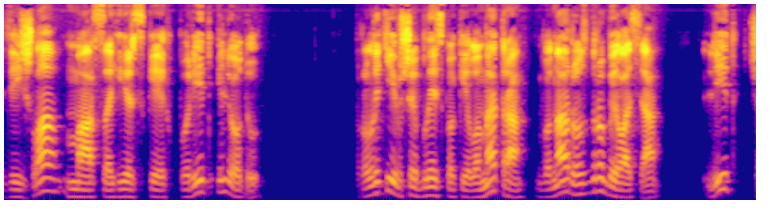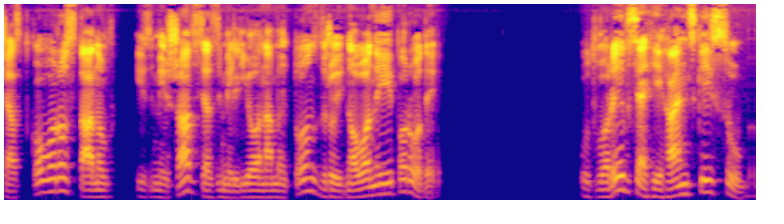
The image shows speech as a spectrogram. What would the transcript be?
зійшла маса гірських порід і льоду. Пролетівши близько кілометра, вона роздробилася. Лід частково розтанув і змішався з мільйонами тонн зруйнованої породи. Утворився гігантський суб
